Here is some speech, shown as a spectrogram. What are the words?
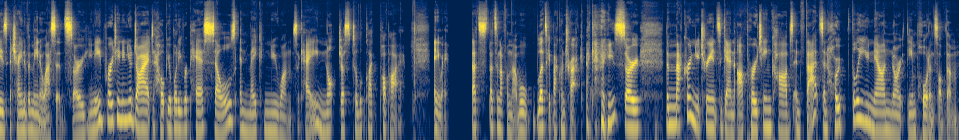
is a chain of amino acids. So you need protein in your diet to help your body repair cells and make new ones, okay? Not just to look like Popeye. Anyway, that's that's enough on that. Well, let's get back on track. Okay. So the macronutrients again are protein, carbs, and fats, and hopefully you now note the importance of them.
